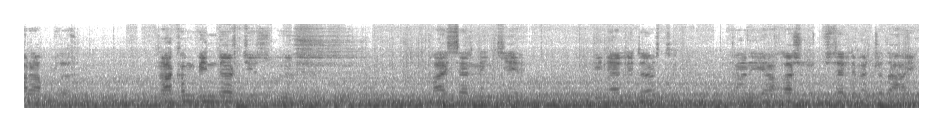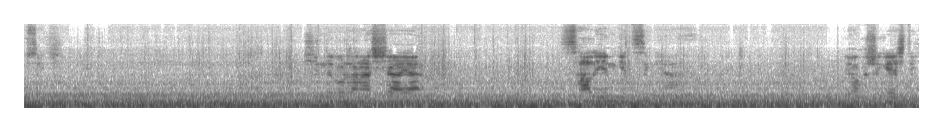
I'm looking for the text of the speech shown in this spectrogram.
Araplı. Rakım 1400. Üf. Kayseri'ninki 1054. Yani yaklaşık 350 metre daha yüksek. Şimdi buradan aşağıya salayım gitsin ya. Yokuşu geçtik.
